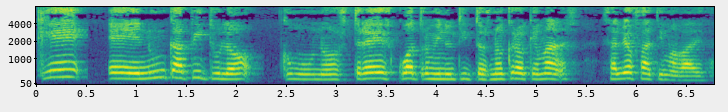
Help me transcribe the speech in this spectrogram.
que en un capítulo, como unos 3, 4 minutitos, no creo que más, salió Fátima Baeza,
